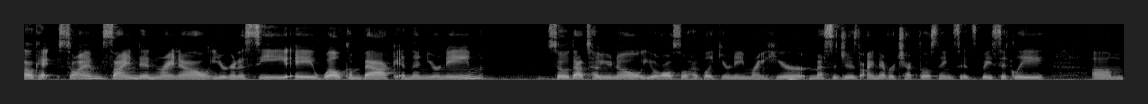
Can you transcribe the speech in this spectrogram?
Okay, so I'm signed in right now. You're going to see a welcome back and then your name. So that's how you know. You'll also have like your name right here. Messages, I never check those things. It's basically um,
